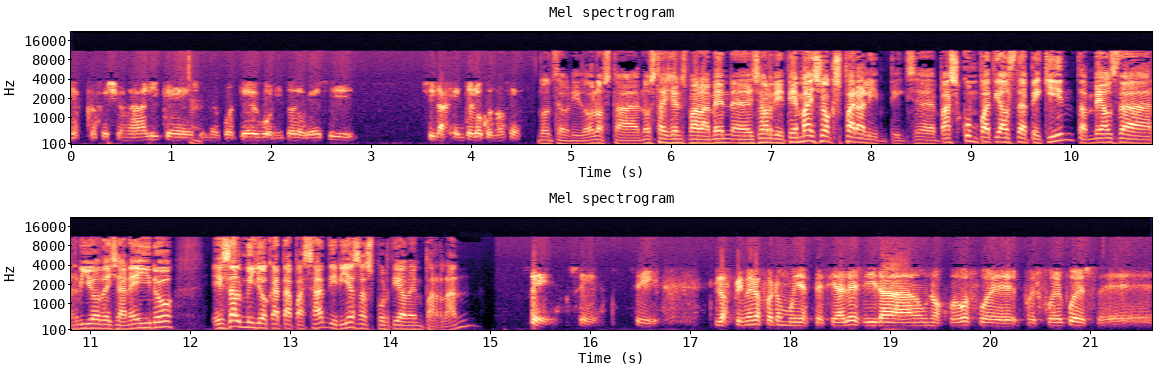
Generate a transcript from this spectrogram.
que es professional i que és un deporte bonito de ver si, si la gent lo conoce. Doncs déu nhi no, està, no està gens malament. Eh, Jordi, tema Jocs Paralímpics. Eh, vas competir els de Pequín, també els de Rio de Janeiro. És el millor que t'ha passat, diries, esportivament parlant? Sí, sí, sí. Los primeros fueron muy especiales. Ir a unos juegos fue, pues fue, pues, eh,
